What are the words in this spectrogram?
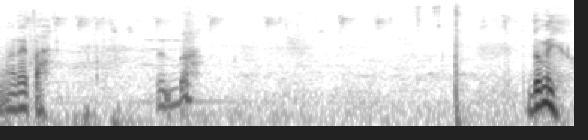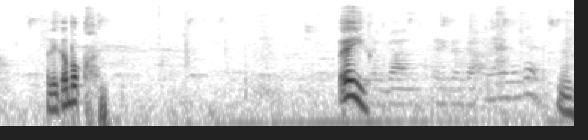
mare pa. Diba? Dumi. Alikabok. Ay! Hmm.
